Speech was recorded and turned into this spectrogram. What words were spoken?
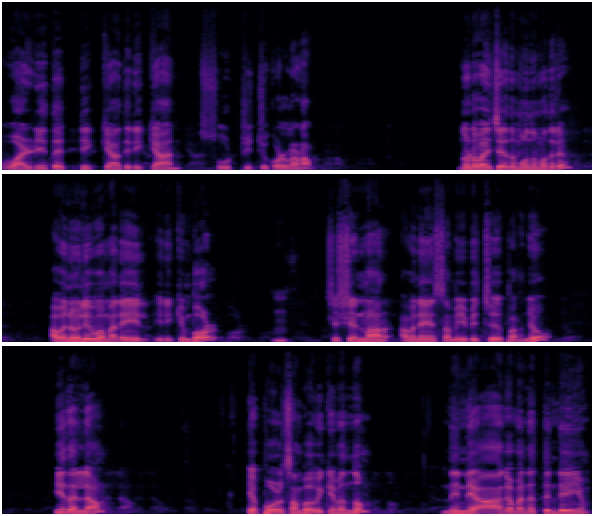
വഴി തെറ്റിക്കാതിരിക്കാൻ സൂക്ഷിച്ചു കൊള്ളണം എന്നോട് വായിച്ചത് മൂന്ന് മുതൽ അവൻ ഒലിവ് മലയിൽ ഇരിക്കുമ്പോൾ ശിഷ്യന്മാർ അവനെ സമീപിച്ച് പറഞ്ഞു ഇതെല്ലാം എപ്പോൾ സംഭവിക്കുമെന്നും നിന്റെ ആഗമനത്തിന്റെയും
